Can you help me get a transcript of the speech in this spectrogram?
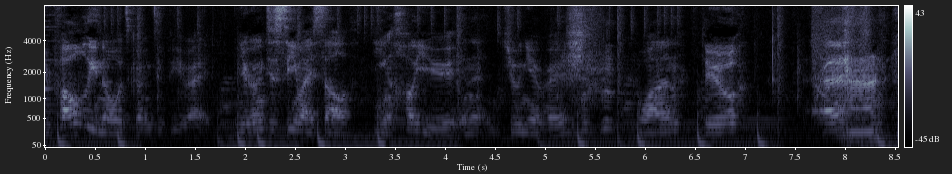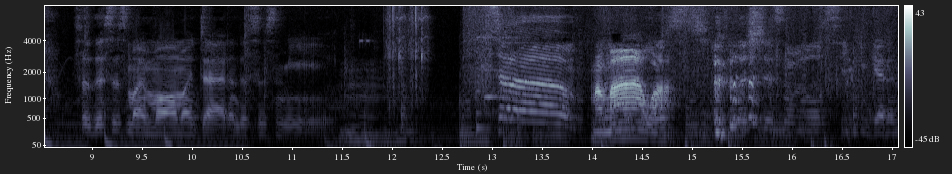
You probably know what's going to be, right? You're going to see myself in Hoyu in a junior version. one, two, uh-huh. so this is my mom, my dad, and this is me. Mm. Ta-da! Mama wa. Most delicious noodles you can get in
